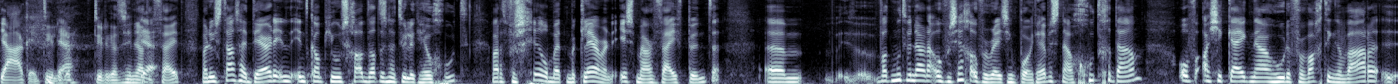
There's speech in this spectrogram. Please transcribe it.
Ja, oké, okay, tuurlijk, ja. tuurlijk. Dat is inderdaad ja. een feit. Maar nu staan zij derde in, in het kampioenschap. Dat is natuurlijk heel goed. Maar het verschil met McLaren is maar vijf punten. Um, wat moeten we daar nou over zeggen over Racing Point? Hebben ze het nou goed gedaan? Of als je kijkt naar hoe de verwachtingen waren,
